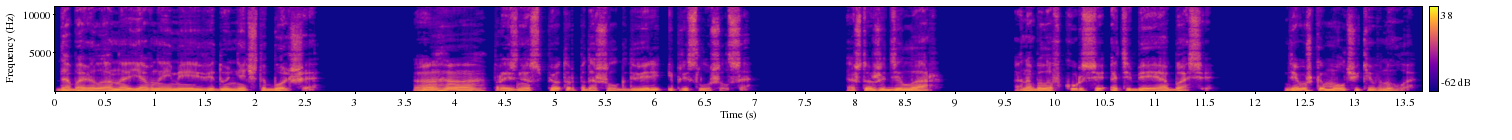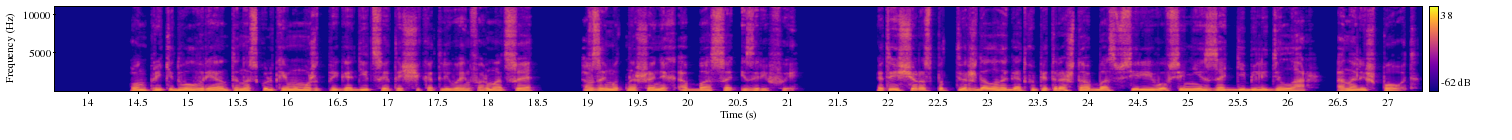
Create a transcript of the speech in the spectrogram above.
Добавила она, явно имея в виду нечто большее. «Ага», — произнес Петр, подошел к двери и прислушался. «А что же Дилар? Она была в курсе о тебе и Аббасе. Девушка молча кивнула. Он прикидывал варианты, насколько ему может пригодиться эта щекотливая информация о взаимоотношениях Аббаса и Зарифы. Это еще раз подтверждало догадку Петра, что Аббас в Сирии вовсе не из-за гибели Дилар, она лишь повод.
